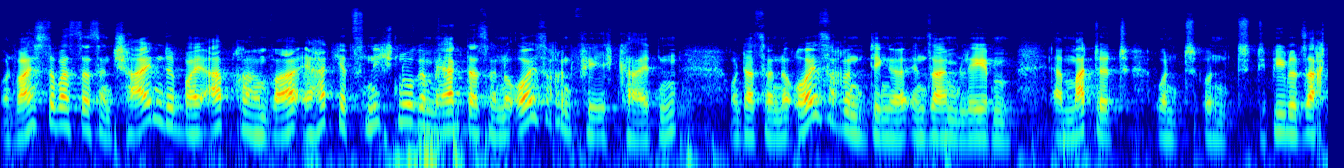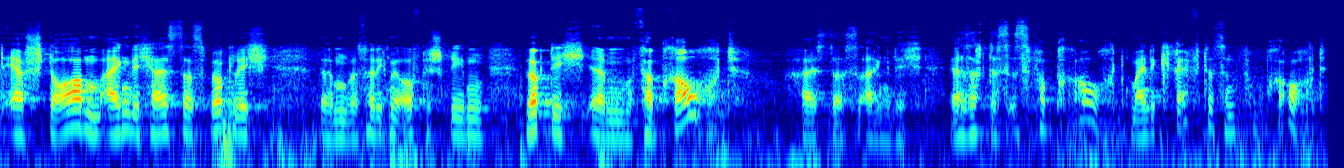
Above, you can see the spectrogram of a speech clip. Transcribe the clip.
Und weißt du, was das Entscheidende bei Abraham war? Er hat jetzt nicht nur gemerkt, dass seine äußeren Fähigkeiten und dass seine äußeren Dinge in seinem Leben ermattet und, und die Bibel sagt, erstorben. Eigentlich heißt das wirklich, ähm, was hatte ich mir aufgeschrieben, wirklich ähm, verbraucht heißt das eigentlich. Er sagt, das ist verbraucht. Meine Kräfte sind verbraucht.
